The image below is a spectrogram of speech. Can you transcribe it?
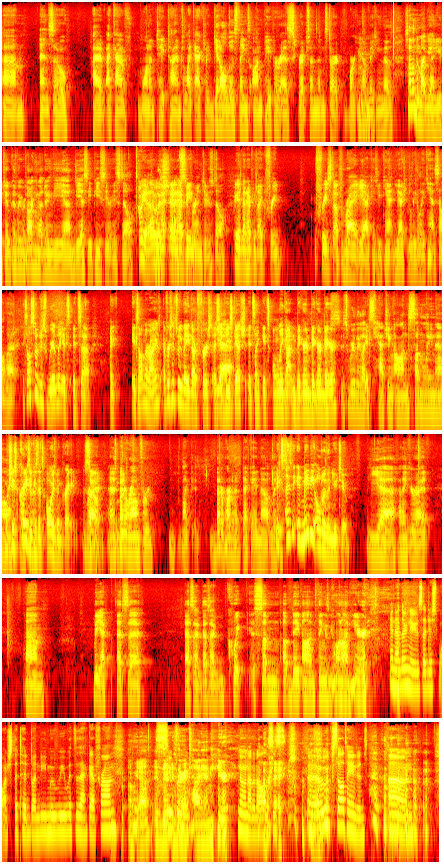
Um, and so I I kind of want to take time to like actually get all those things on paper as scripts and then start working Mm-hmm. on making those. Some of them might be on YouTube because we were talking about doing the uh, the SCP series still. Oh, yeah, that would which ha- I'm to be- super into still. Yeah, that had to be like free, free stuff. Right? Yeah, because you can't you actually legally can't sell that. It's also just weirdly, it's it's a like it's on the rise. Ever since we made our first SCP Yeah. sketch, it's like it's only gotten bigger and bigger and bigger, It's really like It's- catching on suddenly now, which is crazy because it's always been great. So, right, and it's but been around for like better part of a decade now at least. It's, I think it may be older than YouTube. Yeah, I think you're right. Um, but yeah, that's a that's a that's a quick sudden update on things going on here. In other news, I just watched the Ted Bundy movie with Zac Efron. Oh yeah, is there is there a Super. tie-in here? No, not at all. This is uh, oops, all tangents. Um,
